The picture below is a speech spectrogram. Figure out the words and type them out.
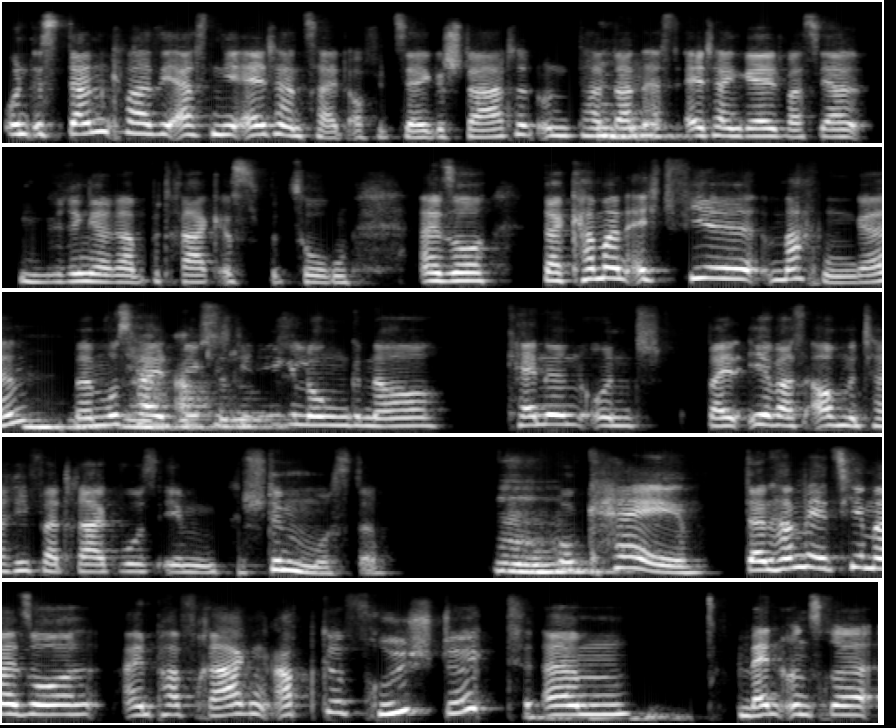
und ist dann quasi erst in die Elternzeit offiziell gestartet und hat dann erst mhm. Elterngeld, was ja ein geringerer Betrag ist, bezogen. Also da kann man echt viel machen. Gell? Mhm. Man muss ja, halt wirklich absolut. die Regelungen genau kennen und bei ihr war es auch mit Tarifvertrag, wo es eben stimmen musste. Mhm. Okay, dann haben wir jetzt hier mal so ein paar Fragen abgefrühstückt. Ähm, wenn unsere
